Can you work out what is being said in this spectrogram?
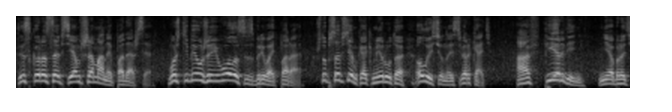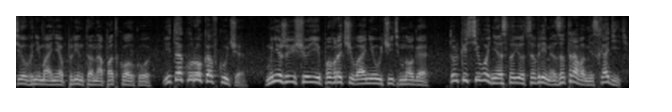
Ты скоро совсем в шаманы подашься. Может, тебе уже и волосы сбривать пора, чтоб совсем как Мирута лысиной сверкать. А в первень, не обратил внимания Плинта на подколку, и так уроков куча. Мне же еще и по врачеванию учить много. Только сегодня остается время за травами сходить.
